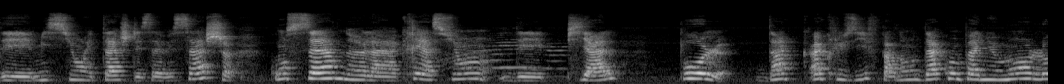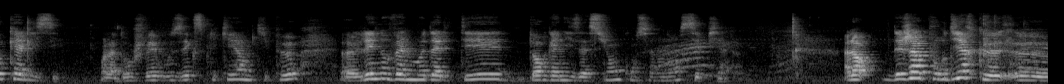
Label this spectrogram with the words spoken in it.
des missions et tâches des AESH, concerne la création des PIAL, pôles inclusifs d'accompagnement localisé. Voilà, donc je vais vous expliquer un petit peu euh, les nouvelles modalités d'organisation concernant ces PIAL. Alors déjà pour dire que euh,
